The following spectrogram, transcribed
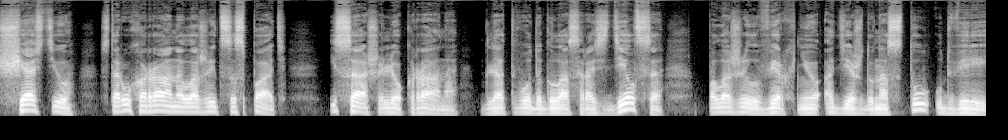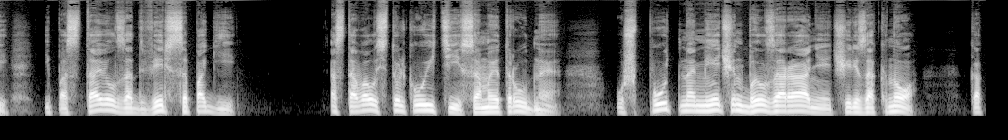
к счастью, старуха рано ложится спать, и Саша лег рано, для отвода глаз разделся, положил верхнюю одежду на стул у дверей и поставил за дверь сапоги. Оставалось только уйти, самое трудное. Уж путь намечен был заранее, через окно, как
